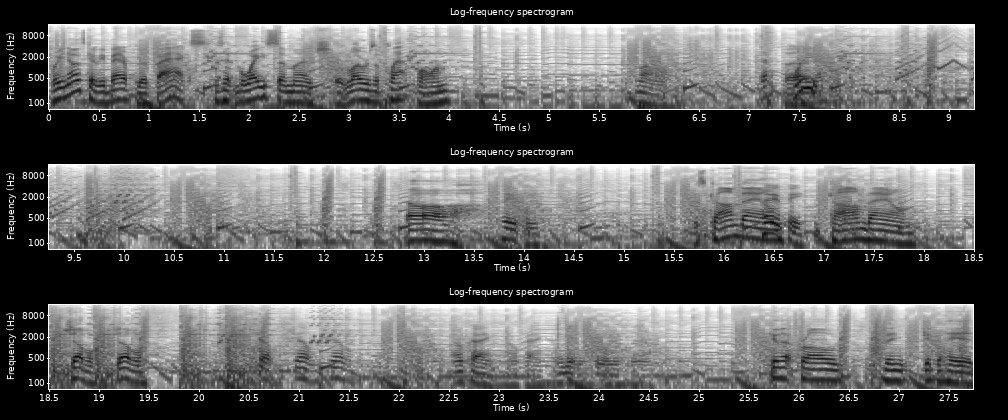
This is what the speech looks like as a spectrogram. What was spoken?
Well, you know it's gonna be bad for their backs because it weighs so much. It lowers the platform. Come on. That's bug. What are you? Oh, Poopy. just calm down. Poopy. Calm down. Shovel, shovel. Shovel, shovel, shovel. Okay, okay. I'm getting serious now. Kill that frog, then get the head.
